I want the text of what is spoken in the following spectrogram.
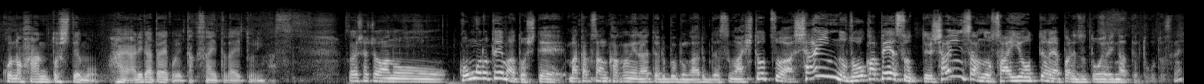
この半年でも、はい、ありがたいことにたくさんいただいております。会社長、あの、今後のテーマとして、まあ、たくさん掲げられている部分があるんですが、一つは、社員の増加ペースっていう、社員さんの採用っていうのはやっぱりずっとおやりになってるってことですね。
